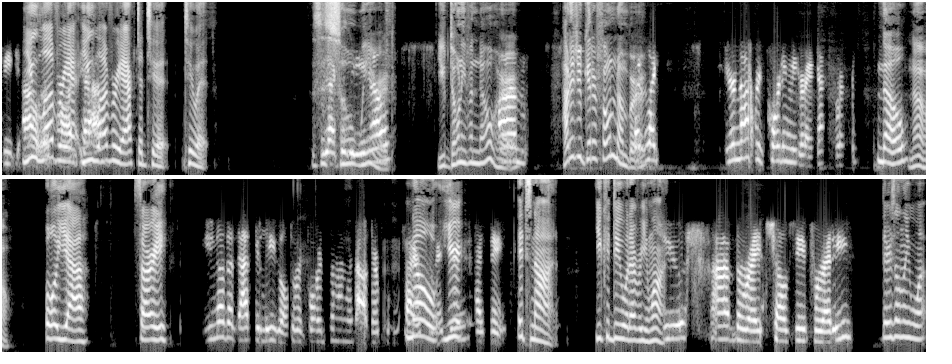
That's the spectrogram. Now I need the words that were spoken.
seek out. You a love rea- you love reacted to it to it. This is Yeah, so 'cause the weird. emails- You don't even know her. Um, How did you get her phone number? but like, you're not recording me right now. right? No. no. Well, yeah. Sorry. You know that that's illegal to record someone without their prior No, you're- I think. It's not. You could do whatever you want. You have the right, Chelsea Peretti. There's only one.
